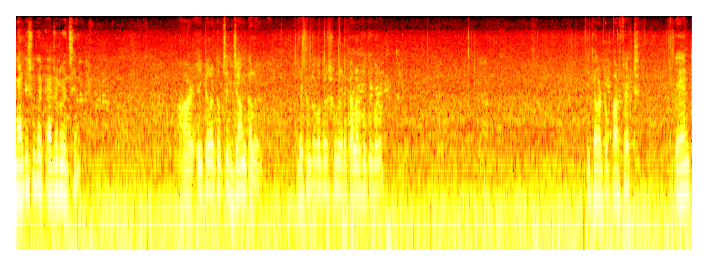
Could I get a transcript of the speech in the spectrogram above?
মাল্টি সুতার কাজও রয়েছে। আর এই কালারটা হচ্ছে জাম কালার। দেখেন তো কতটা সুন্দর একটা কালার হতে পারে। এই কালারটা পারফেক্ট। প্যান্ট।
